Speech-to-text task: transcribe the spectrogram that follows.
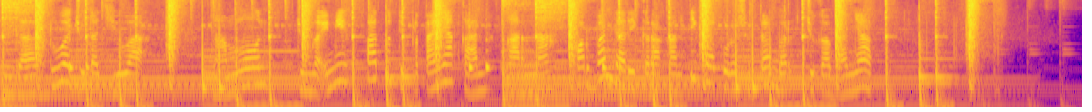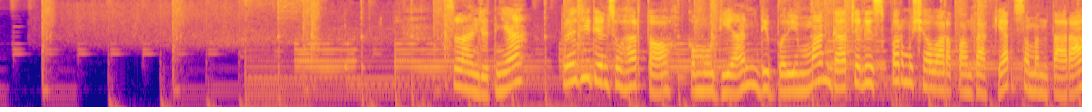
hingga 2 juta jiwa. Namun, jumlah ini patut dipertanyakan karena korban dari gerakan 30 September juga banyak. Selanjutnya, Presiden Soeharto kemudian diberi mandat Jelis Permusyawaratan Rakyat sementara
